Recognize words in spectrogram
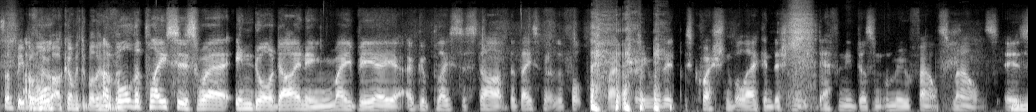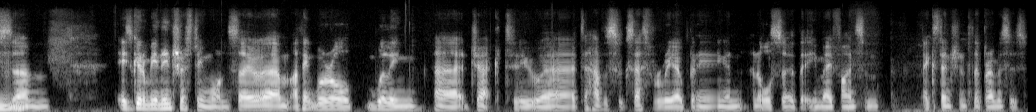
some people are not comfortable of all the places where indoor dining may be a, a good place to start, the basement of the football factory with its questionable air conditioning, which definitely doesn't remove foul smells, is mm. um, is going to be an interesting one. So um, I think we're all willing, uh, Jack, to uh, to have a successful reopening, and, and also that he may find some extension to the premises.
